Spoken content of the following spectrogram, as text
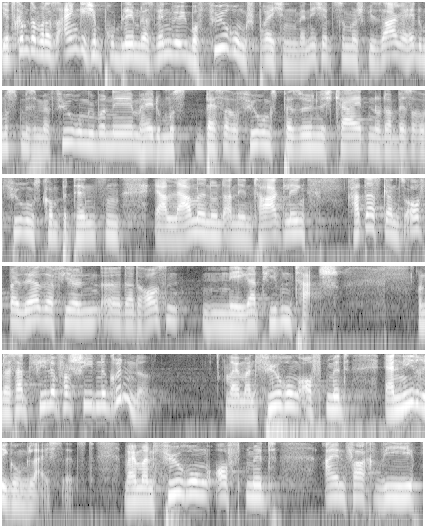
Jetzt kommt aber das eigentliche Problem, dass wenn wir über Führung sprechen, wenn ich jetzt zum Beispiel sage, hey, du musst ein bisschen mehr Führung übernehmen, hey, du musst bessere Führungspersönlichkeiten oder bessere Führungskompetenzen erlernen und an den Tag legen, hat das ganz oft bei sehr, sehr vielen äh, da draußen negativen Touch. Und das hat viele verschiedene Gründe. Weil man Führung oft mit Erniedrigung gleichsetzt. Weil man Führung oft mit einfach wie,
